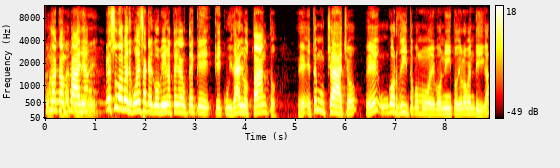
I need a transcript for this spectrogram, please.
Una campaña. RD. Eso da vergüenza que el gobierno tenga usted que, que cuidarlo tanto. Eh, Este muchacho ¿eh? un gordito como es, bonito, Dios lo bendiga,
